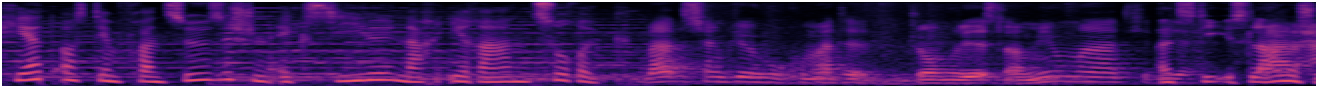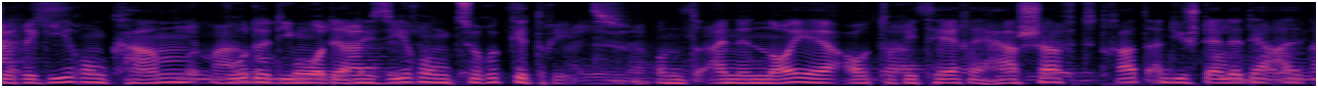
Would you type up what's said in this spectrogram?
kehrt aus dem französischen Exil nach Iran zurück. Als die islamische Regierung kam, wurde die Modernisierung zurückgedreht und eine neue autoritäre Herrschaft trat an die Stelle der alten.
